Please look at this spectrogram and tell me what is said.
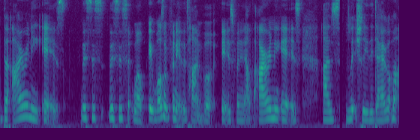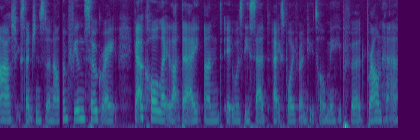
the irony is, this is this is well, it wasn't funny at the time, but it is funny now. The irony is, as literally the day I got my eyelash extensions done now, I'm feeling so great. Get a call later that day, and it was the said ex-boyfriend who told me he preferred brown hair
